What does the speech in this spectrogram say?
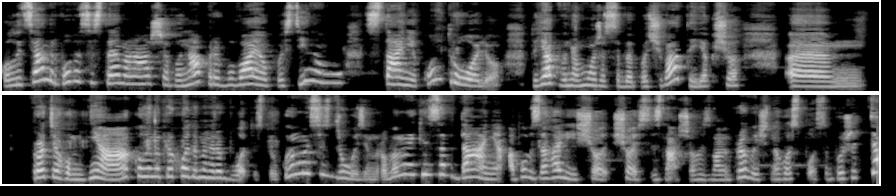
коли ця нервова система наша вона перебуває у постійному стані контролю, то як вона може себе почувати, якщо е, протягом дня, коли ми приходимо на роботу, спілкуємося з друзями, робимо якісь завдання або взагалі що, щось з нашого з вами привичного способу життя,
